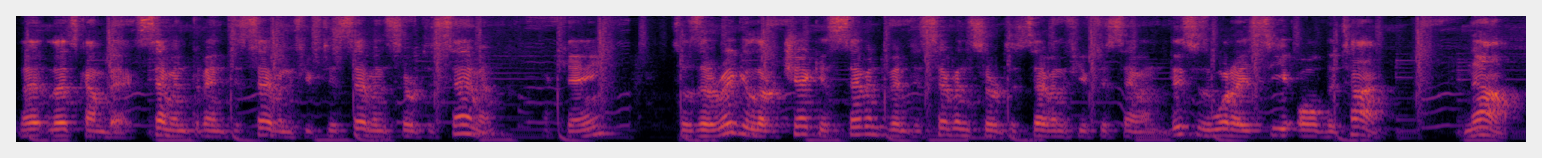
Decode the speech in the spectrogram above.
let, us come back, 727, 57, 37, okay? So the regular check is 727, 37, 57. This is what I see all the time. Now,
